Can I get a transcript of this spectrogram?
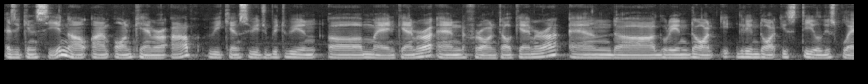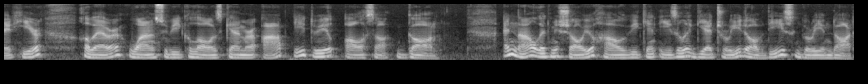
As you can see now I'm on camera app, we can switch between uh, main camera and frontal camera and uh, green dot green dot is still displayed here. However, once we close camera app, it will also gone. And now let me show you how we can easily get rid of this green dot.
